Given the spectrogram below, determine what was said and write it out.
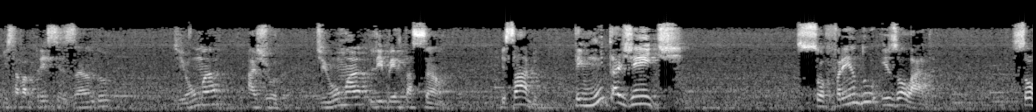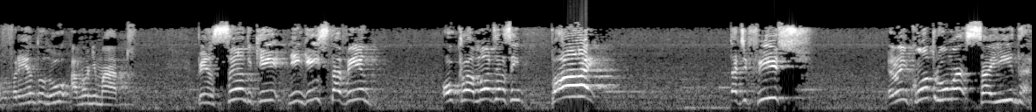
que estava precisando de uma ajuda, de uma libertação. E sabe, tem muita gente sofrendo isolada, sofrendo no anonimato, pensando que ninguém está vendo, ou clamando, dizendo assim: Pai, está difícil, eu não encontro uma saída.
